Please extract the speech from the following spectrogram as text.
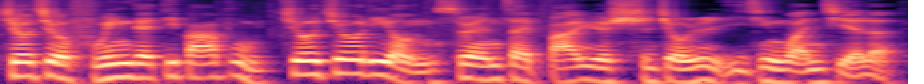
九九福音的第八部《九九利翁》虽然在八月十九日已经完结了，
